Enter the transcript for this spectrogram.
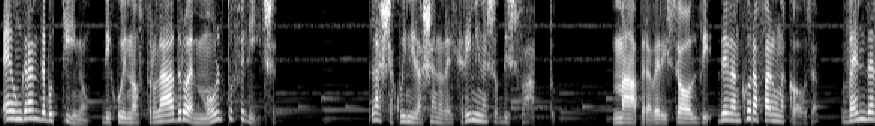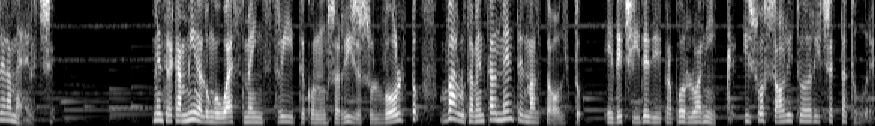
È un grande bottino di cui il nostro ladro è molto felice. Lascia quindi la scena del crimine soddisfatto ma per avere i soldi deve ancora fare una cosa, vendere la merce. Mentre cammina lungo West Main Street con un sorriso sul volto, valuta mentalmente il mal tolto e decide di proporlo a Nick, il suo solito ricettatore.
